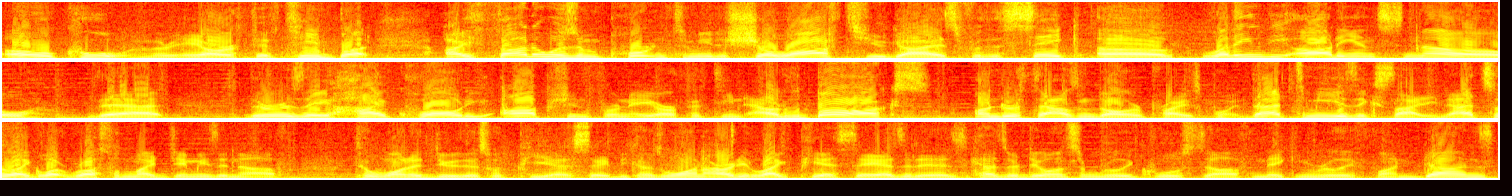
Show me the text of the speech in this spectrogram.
oh cool, another AR-15. But I thought it was important to me to show off to you guys for the sake of letting the audience know that there is a high quality option for an AR-15 out of the box under $1,000 price point. That to me is exciting. That's like what rustled my jimmies enough to want to do this with PSA because one, I already like PSA as it is because they're doing some really cool stuff, making really fun guns,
